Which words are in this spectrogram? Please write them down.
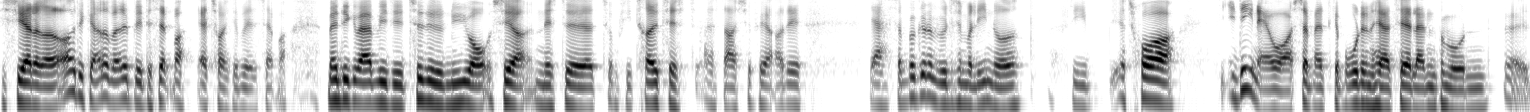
de siger allerede, åh, det kan allerede være, det bliver december. Jeg tror ikke, det bliver december. Men det kan være, at vi det tidlige nye år ser næste, øh, som sige, tredje test af Starship her, og det, ja, så begynder vi jo ligesom at ligne noget. Fordi jeg tror, ideen er jo også, at man skal bruge den her til at lande på månen øh,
